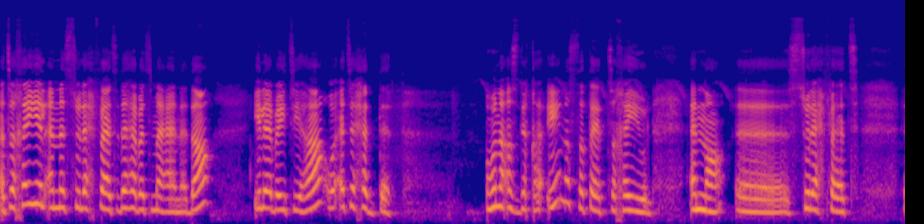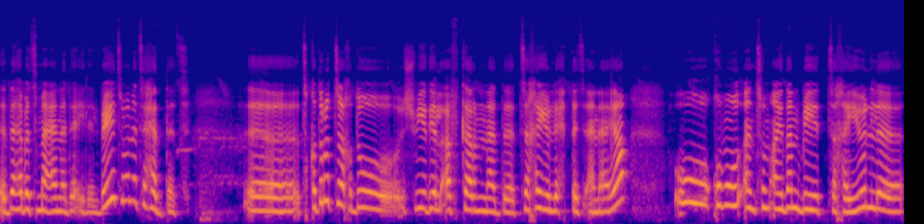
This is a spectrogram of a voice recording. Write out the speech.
أتخيل أن السلحفاة ذهبت مع ندى إلى بيتها وأتحدث. هنا أصدقائي نستطيع التخيل أن آه، السلحفاة ذهبت مع ندى إلى البيت ونتحدث. آه، تقدروا تاخذوا شوية ديال الأفكار من هذا التخيل اللي حطيت أنايا. وقوموا أنتم أيضا بالتخيل آه،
